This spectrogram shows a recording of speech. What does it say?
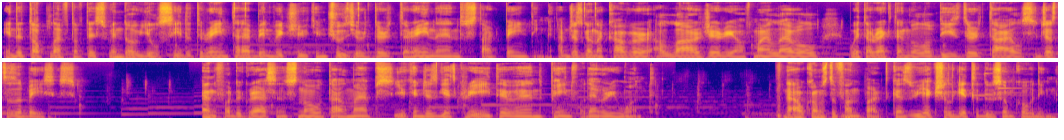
In the top left of this window you'll see the terrain tab in which you can choose your dirt terrain and start painting. I'm just gonna cover a large area of my level with a rectangle of these dirt tiles just as a basis. And for the grass and snow tile maps, you can just get creative and paint whatever you want. Now comes the fun part, cause we actually get to do some coding.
